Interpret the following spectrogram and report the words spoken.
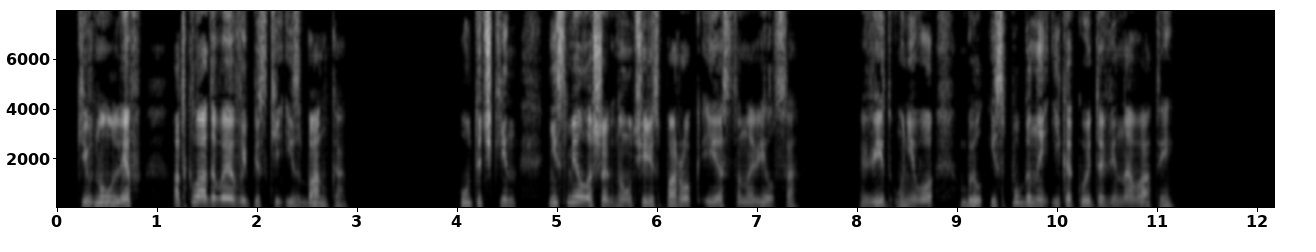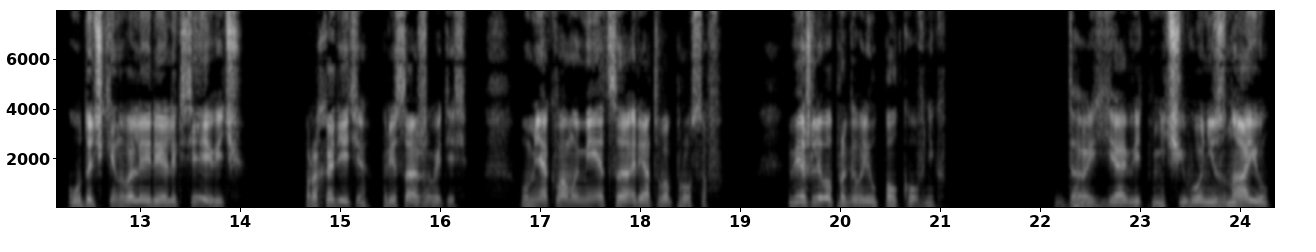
— кивнул Лев, откладывая выписки из банка. Уточкин несмело шагнул через порог и остановился. Вид у него был испуганный и какой-то виноватый. «Уточкин Валерий Алексеевич, проходите, присаживайтесь. У меня к вам имеется ряд вопросов. Вежливо проговорил полковник. Да я ведь ничего не знаю.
